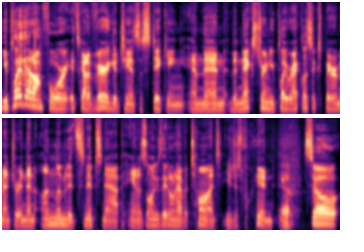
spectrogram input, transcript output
You play that on four, it's got a very good chance of sticking. And then the next turn, you play Reckless Experimenter and then Unlimited Snip Snap. And as long as they don't have a taunt, you just win. Yep. So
